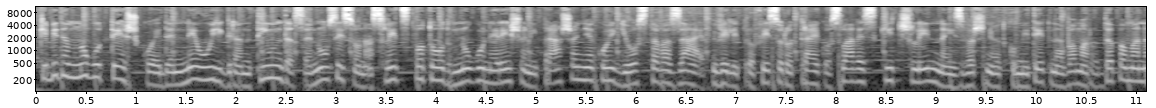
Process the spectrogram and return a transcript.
Ке биде многу тешко еден неуигран тим да се носи со наследството од многу нерешени прашања кои ги остава заев, вели професорот Трајко Славески, член на извршниот комитет на ВМРО ДПМН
